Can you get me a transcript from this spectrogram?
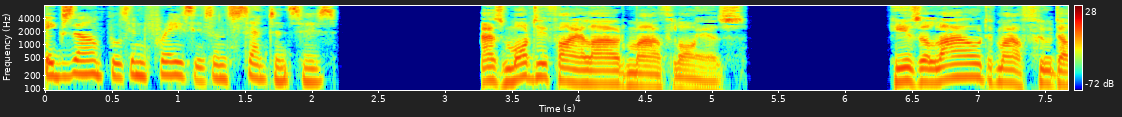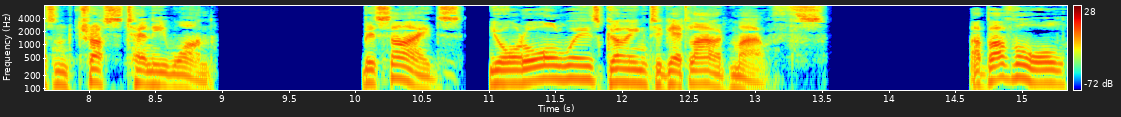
Examples in phrases and sentences. As modify loudmouth lawyers. He is a loudmouth who doesn't trust anyone. Besides, you're always going to get loudmouths. Above all,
